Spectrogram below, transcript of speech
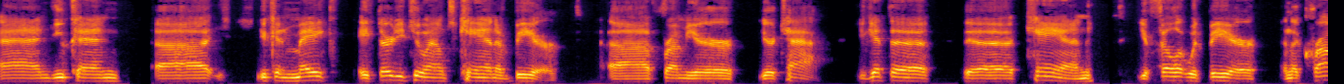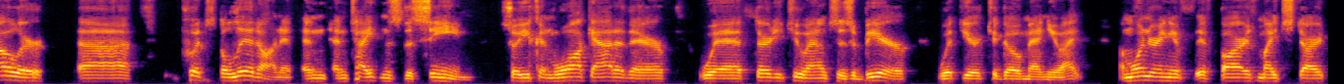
and you can uh, you can make a 32 ounce can of beer uh, from your your tap. You get the the can, you fill it with beer, and the crowler uh, puts the lid on it and, and tightens the seam. So you can walk out of there with 32 ounces of beer with your to go menu. I, I'm wondering if, if bars might start,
